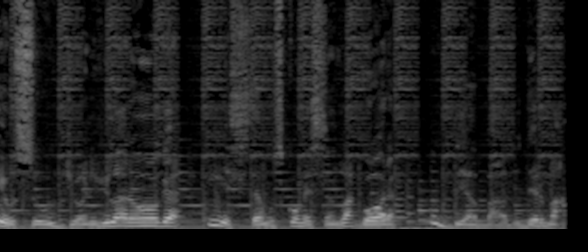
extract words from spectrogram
Eu sou o Johnny Vilaronga e estamos começando agora o Beabá do Dermato.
